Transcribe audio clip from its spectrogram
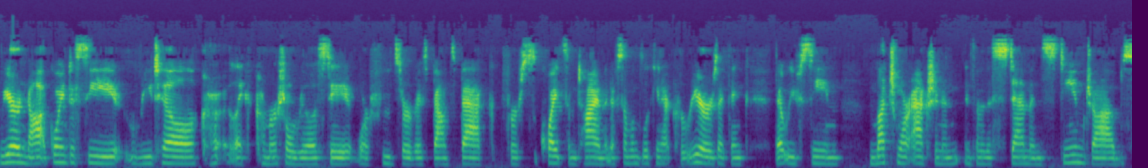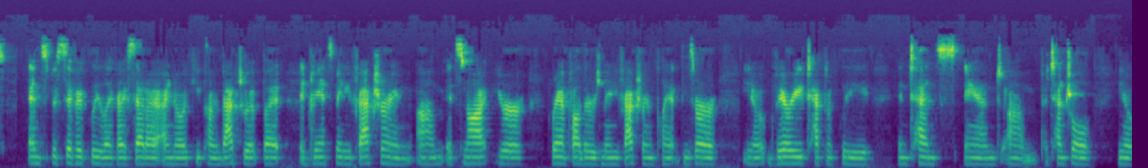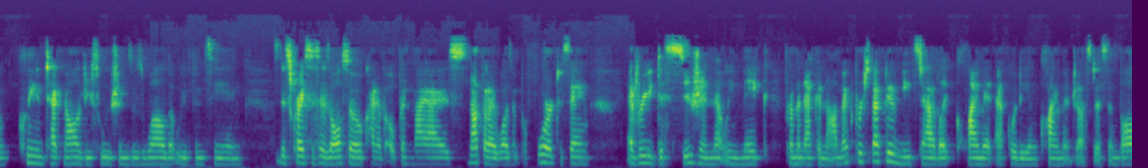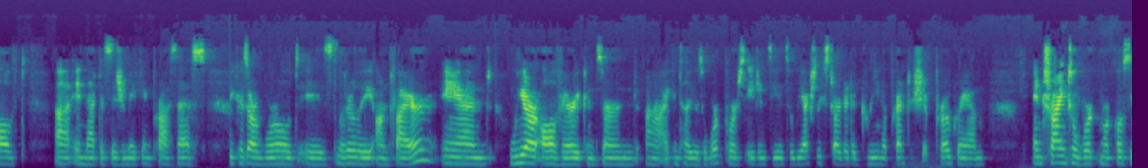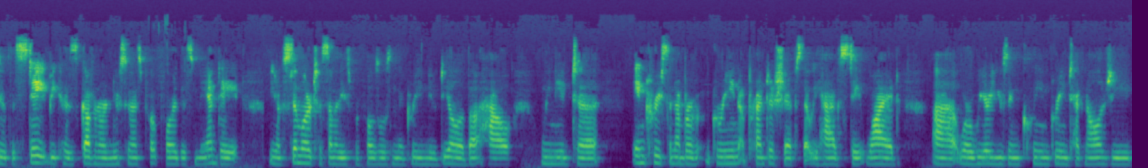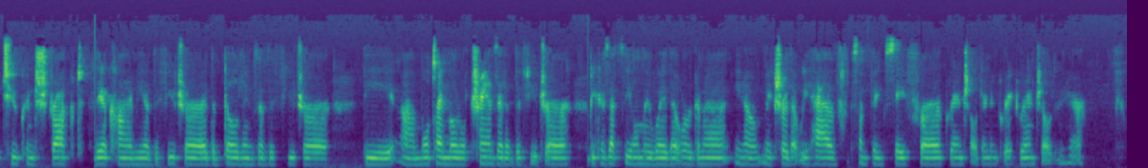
we are not going to see retail, like commercial real estate or food service bounce back for quite some time. And if someone's looking at careers, I think that we've seen much more action in, in some of the STEM and STEAM jobs. And specifically, like I said, I, I know I keep coming back to it, but advanced manufacturing, um, it's not your grandfather's manufacturing plant. These are, you know, very technically intense and um, potential you know, clean technology solutions as well that we've been seeing. This crisis has also kind of opened my eyes, not that I wasn't before, to saying every decision that we make from an economic perspective needs to have like climate equity and climate justice involved uh, in that decision making process because our world is literally on fire and we are all very concerned. Uh, I can tell you as a workforce agency. And so we actually started a green apprenticeship program and trying to work more closely with the state because Governor Newsom has put forward this mandate, you know, similar to some of these proposals in the Green New Deal about how we need to increase the number of green apprenticeships that we have statewide, uh, where we are using clean green technology to construct the economy of the future, the buildings of the future, the uh, multimodal transit of the future, because that's the only way that we're gonna, you know, make sure that we have something safe for our grandchildren and great grandchildren here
